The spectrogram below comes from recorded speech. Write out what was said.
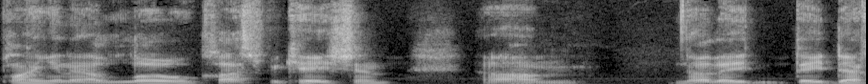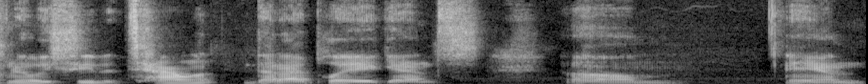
playing in a low classification. Um, No, they they definitely see the talent that I play against, um, and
